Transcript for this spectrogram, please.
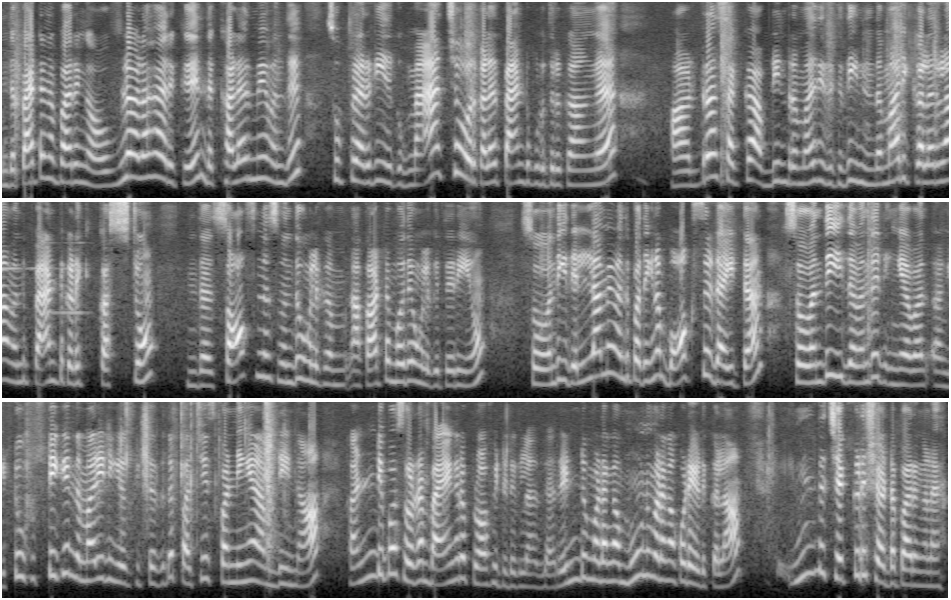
இந்த பேட்டர்னை பாருங்க அவ்வளோ அழகா இருக்கு. இந்த கலருமே வந்து சூப்பராக இருக்கு. இதுக்கு மேட்சாக ஒரு கலர் பேண்ட் கொடுத்துருக்காங்க. அட்ரா சக்கா அப்படின்ற மாதிரி இருக்குது. இந்த மாதிரி கலர்லாம் வந்து பேண்ட் கிடைக்க கஷ்டம். இந்த சாஃப்ட்னஸ் வந்து உங்களுக்கு நான் காட்டும் போதே உங்களுக்கு தெரியும். ஸோ வந்து இது எல்லாமே வந்து பார்த்தீங்கன்னா பாக்ஸட் ஐட்டம் ஸோ வந்து இதை வந்து நீங்கள் வந்து டூ ஃபிஃப்டிக்கு இந்த மாதிரி நீங்கள் கிட்டத்தட்ட பர்ச்சேஸ் பண்ணீங்க அப்படின்னா கண்டிப்பாக சொல்கிறேன் பயங்கர ப்ராஃபிட் எடுக்கலாம். இதில் ரெண்டு மடங்காக மூணு மடங்காக கூட எடுக்கலாம். இந்த செக்குடு ஷர்ட்டை பாருங்களேன்.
